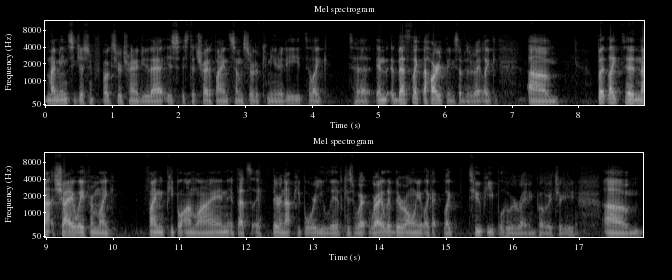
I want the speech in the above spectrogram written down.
my main suggestion for folks who are trying to do that is is to try to find some sort of community to like to, and that's like the hard thing sometimes, right? Like, um, but like to not shy away from like finding people online if that's if there are not people where you live because where, where I live there were only like like two people who were writing poetry. Um,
